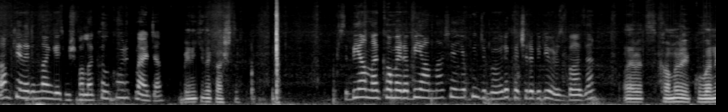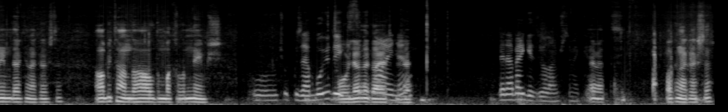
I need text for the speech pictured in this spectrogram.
Tam kenarından geçmiş valla. Kıl kuyruk mercan. Benimki de kaçtı. İşte bir yandan kamera bir yandan şey yapınca böyle kaçırabiliyoruz bazen. Evet kamerayı kullanayım derken arkadaşlar. Ama bir tane daha aldım bakalım neymiş. Oo, çok güzel. Boyu da Boyları da ikisinin gayet aynı. güzel. Beraber geziyorlarmış demek ki. Evet. Bakın arkadaşlar.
